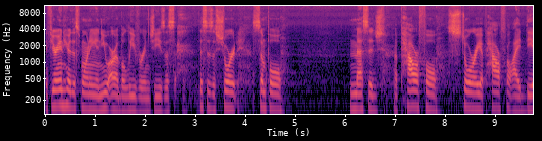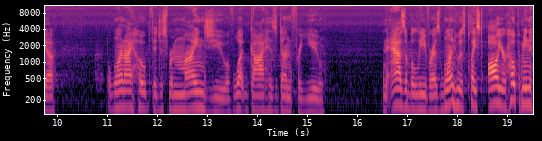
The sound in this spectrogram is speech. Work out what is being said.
If you're in here this morning and you are a believer in Jesus, this is a short, simple message, a powerful story, a powerful idea but one I hope that just reminds you of what God has done for you. And as a believer, as one who has placed all your hope, I mean,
